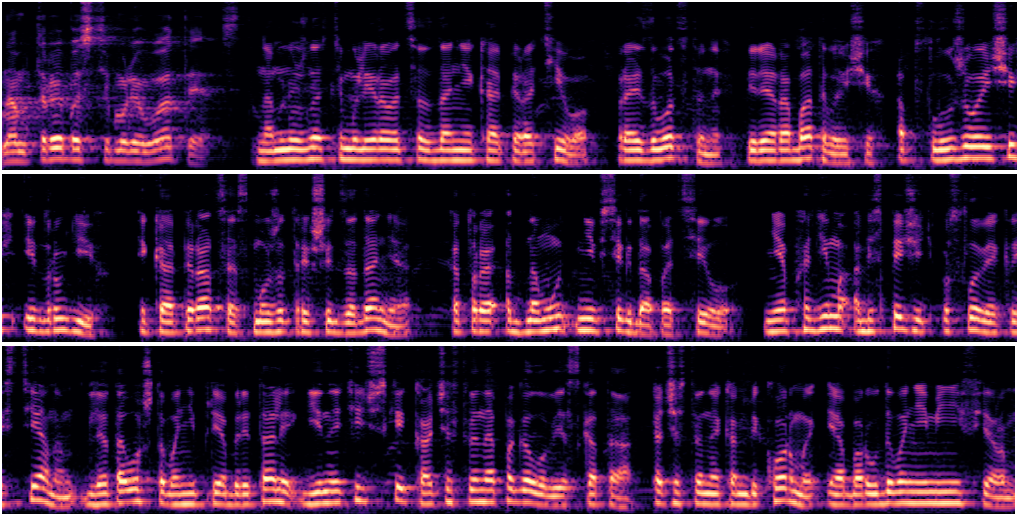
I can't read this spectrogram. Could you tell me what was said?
Нам треба стимулювати Нам нужно стимулировать создание кооперативов, производственных, перерабатывающих, обслуживающих и других. И кооперация сможет решить задания, которые одному не всегда под силу. Необходимо обеспечить условия крестьянам для того, чтобы они приобретали генетически качественное поголовье скота, качественные комбикормы и оборудование мини-ферм,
